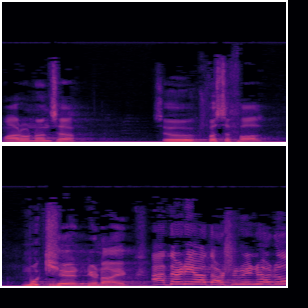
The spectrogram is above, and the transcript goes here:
उहाँहरू हुनुहुन्छ। सो फर्स्ट अफ अल मुख्य निर्णायक आदरणीय दर्शकहरू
